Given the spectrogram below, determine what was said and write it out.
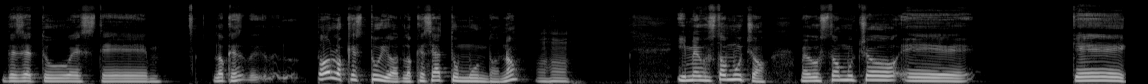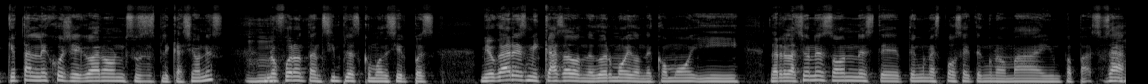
desde tu, este, lo que, todo lo que es tuyo, lo que sea tu mundo, ¿no? Y me gustó mucho, me gustó mucho eh, qué, qué tan lejos llegaron sus explicaciones. No fueron tan simples como decir, pues, mi hogar es mi casa donde duermo y donde como y las relaciones son, este, tengo una esposa y tengo una mamá y un papá. O sea,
